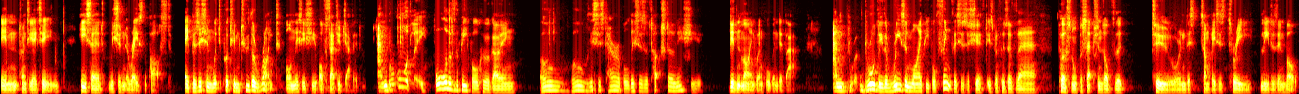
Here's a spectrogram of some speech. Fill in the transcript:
in 2018, he said we shouldn't erase the past, a position which put him to the right on this issue of Sajid Javid. And broadly, all of the people who are going, oh, oh, this is terrible, this is a touchstone issue, didn't mind when Corbyn did that. And broadly, the reason why people think this is a shift is because of their personal perceptions of the two, or in this, some cases, three leaders involved.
